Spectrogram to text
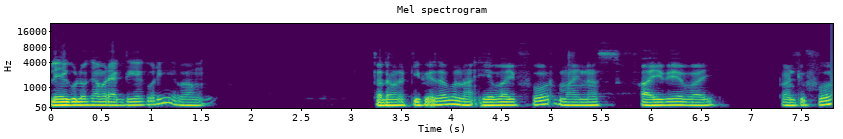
তাহলে এগুলোকে আমরা একদিকে করি এবং তাহলে আমরা কী পেয়ে যাব? না a by four minus five a by twenty four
